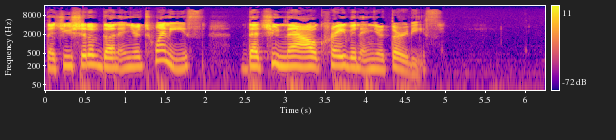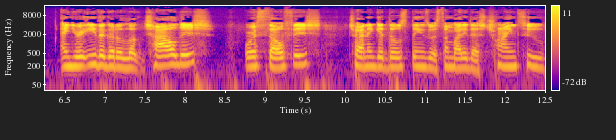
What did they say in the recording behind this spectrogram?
that you should have done in your 20s that you now craving in your 30s. And you're either going to look childish or selfish trying to get those things with somebody that's trying to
